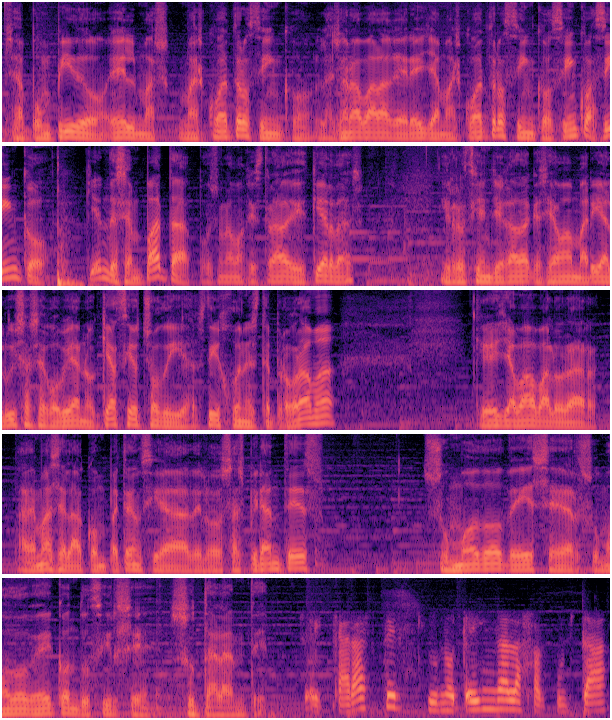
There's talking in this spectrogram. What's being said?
O sea, Pumpido, él más, más 4, 5. La señora Balaguer, ella más 4, 5. 5 a 5. ¿Quién desempata? Pues una magistrada de izquierdas y recién llegada que se llama María Luisa Segoviano, que hace ocho días dijo en este programa que ella va a valorar, además de la competencia de los aspirantes, su modo de ser, su modo de conducirse, su talante. El carácter que uno tenga, la facultad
